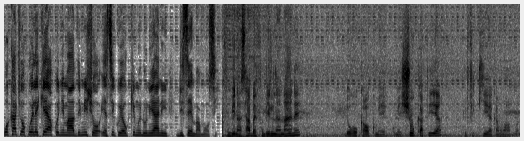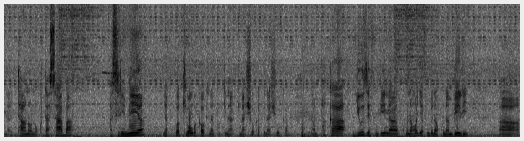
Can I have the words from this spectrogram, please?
wakati wa kuelekea kwenye maadhimisho ya siku ya ukimwi duniani Disemba mosi. 2007 2008 dogo kawa kume, kumeshuka pia tulifikia kama 5.7 asilimia, japokuwa kiwango kawa kinashuka kina, kina kinashuka na mpaka juzi 2011 2012 uh,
